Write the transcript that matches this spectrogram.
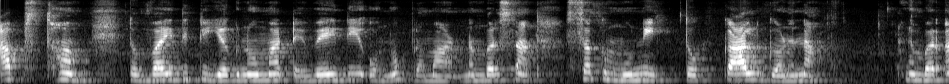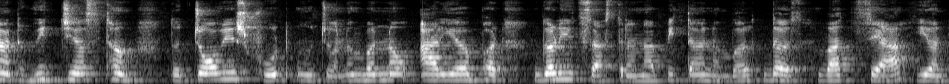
આપસ્તંભ તો વૈદિક યજ્ઞો માટે વૈદીઓનું પ્રમાણ. નંબર સાત, શકમુનિ. તો કાલગણના. નંબર આઠ વિજ્ય સ્તંભ તો ચોવીસ ફૂટ ઊંચો, નંબર નવ આર્યભટ્ટ ગણિત શાસ્ત્રના પિતા, નંબર દસ વાત્સ્યાયન.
